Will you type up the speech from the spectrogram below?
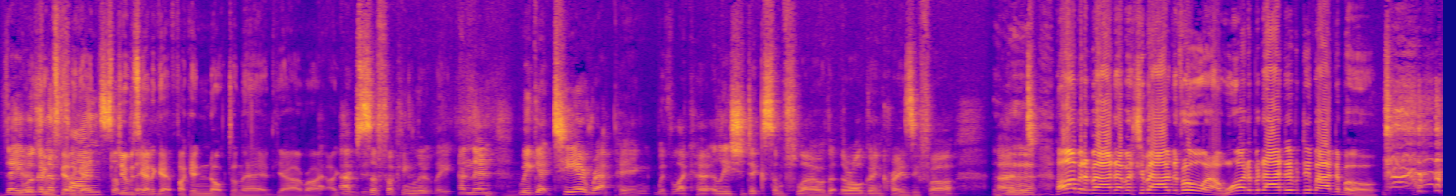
they Yeah, were going to find get, something. She was going to get fucking knocked on the head. Yeah, right. I agree with you. Absolutely. And then mm. we get Tia rapping with like her Alesha Dixon flow that they're all going crazy for. And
